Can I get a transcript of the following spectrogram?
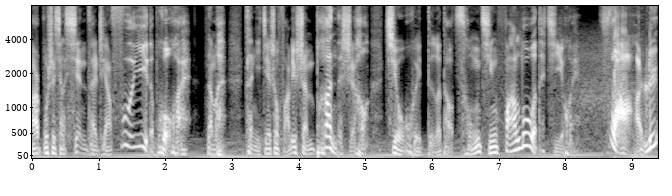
而不是像现在这样肆意的破坏，那么在你接受法律审判的时候，就会得到从轻发落的机会。法律？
